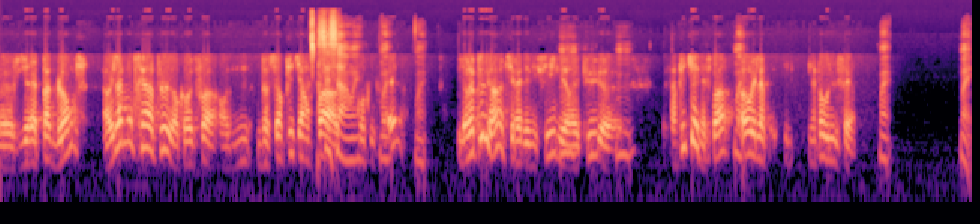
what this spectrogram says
euh, je dirais pas de blanche. Alors il a montré un peu, encore une fois, en ne s'impliquant pas contre Israël. Il aurait pu hein, tirer des missiles, il mhm. aurait pu euh, mhm. S'impliquer, n'est-ce pas Or, il n'a pas voulu le faire. Ouais.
